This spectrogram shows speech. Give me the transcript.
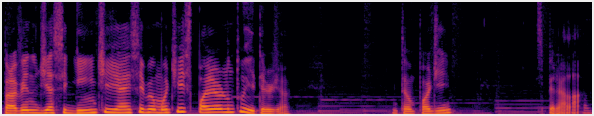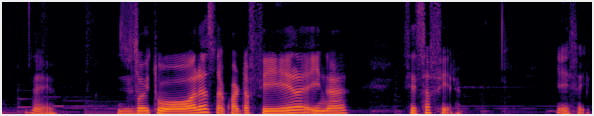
para ver no dia seguinte, já recebeu um monte de spoiler no Twitter já. Então pode esperar lá, né? 18 horas na quarta-feira e na sexta-feira. E é isso aí.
